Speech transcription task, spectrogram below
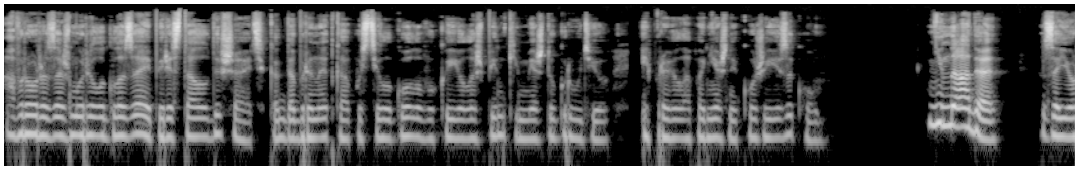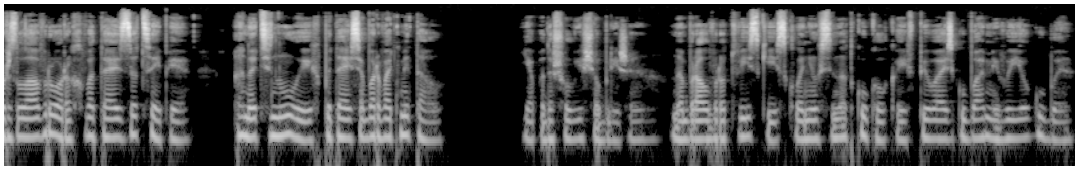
Аврора зажмурила глаза и перестала дышать, когда брюнетка опустила голову к ее ложбинке между грудью и провела по нежной коже языком. «Не надо!» — заерзала Аврора, хватаясь за цепи. Она тянула их, пытаясь оборвать металл. Я подошел еще ближе, набрал в рот виски и склонился над куколкой, впиваясь губами в ее губы.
